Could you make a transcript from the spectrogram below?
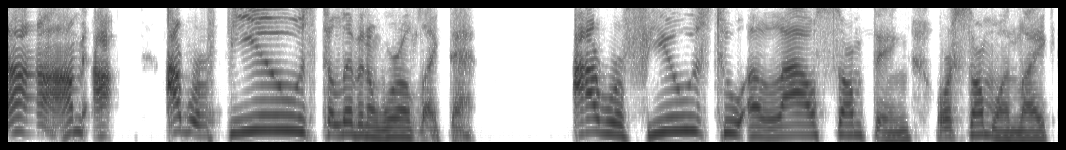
Uh-uh, I'm, I, I refuse to live in a world like that. I refuse to allow something or someone like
